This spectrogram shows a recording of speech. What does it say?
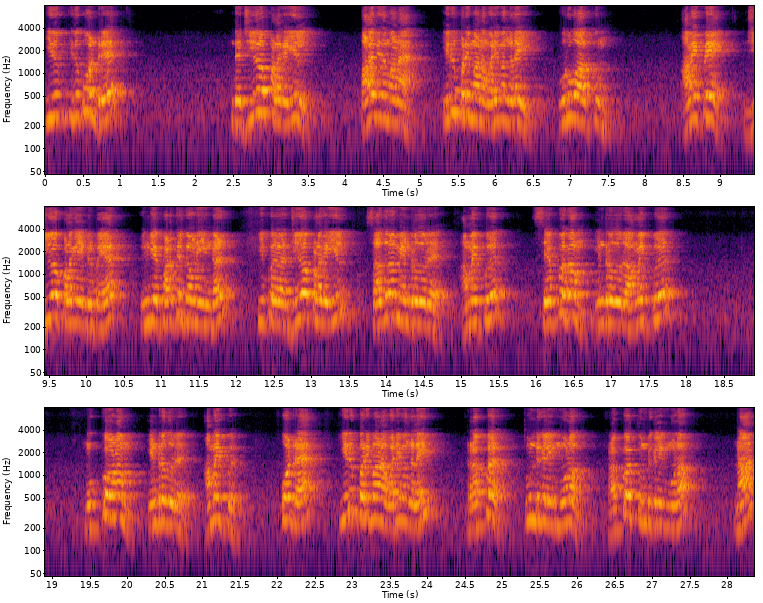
இது இது போன்று இந்த ஜியோ பலகையில் பலவிதமான இருபரிமாண வடிவங்களை உருவாக்கும் அமைப்பே ஜியோ பலகை என்று பெயர். இங்கே படத்தில் கவனியுங்கள் இப்போ ஜியோ பலகையில் சதுரம் என்றதொரு அமைப்பு செவ்வகம் என்றதொரு அமைப்பு முக்கோணம் என்றதொரு அமைப்பு போன்ற இரு பரிமாண வடிவங்களை ரப்பர் துண்டுகளின் மூலம் ரப்பர் துண்டுகளின் மூலம் நான்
